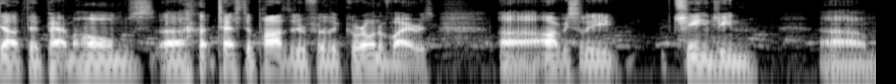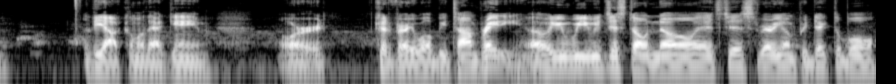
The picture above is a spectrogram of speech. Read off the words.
out that Pat Mahomes uh, tested positive for the coronavirus. Uh, obviously, changing um, the outcome of that game, or could very well be Tom Brady. Uh, we, we just don't know. It's just very unpredictable.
